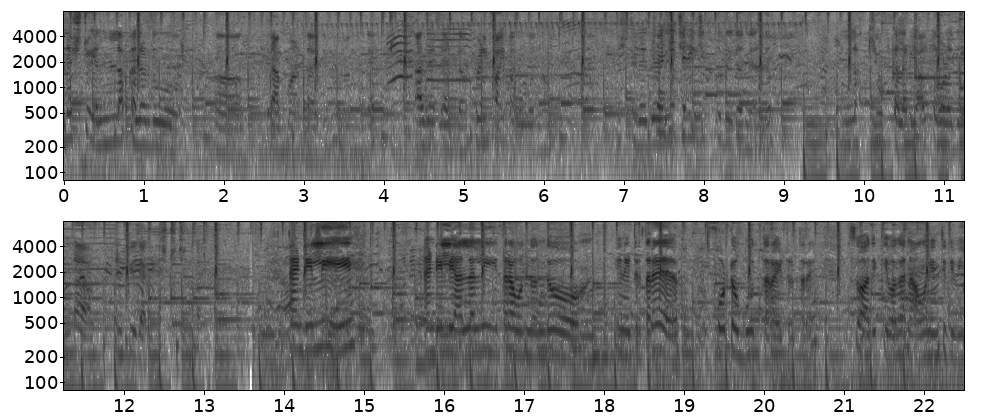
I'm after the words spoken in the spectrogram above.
ಆದಷ್ಟು ಎಲ್ಲ ಕಲರ್ದು ಗ್ರ್ಯಾಬ್ ಮಾಡ್ತಾ ಇದ್ದೀವಿ ಅಂದರೆ ಅದೇ ಸೆಟ್ ಟ್ವೆಂಟಿ ಫೈವ್ ತಗೋಬೋದು ನಾವು. ಇಷ್ಟಿದೆ ಚಿಕ್ಕದು ಚಿಕ್ಕ ಚಿಕ್ಕದು ಇದೊಂದೆರಡು ಎಲ್ಲ ಕ್ಯೂಟ್ ಕಲರ್ ಯಾವ್ದು ತಗೊಳ್ಳೋದು ಅಂತ ಕನ್ಫ್ಯೂಸ್ ಆಗಿದೆ. ಅಷ್ಟು ಚಂದ. ಆ್ಯಂಡ್ ಇಲ್ಲಿ ಆ್ಯಂಡ್ ಇಲ್ಲಿ ಅಲ್ಲಲ್ಲಿ ಈ ಥರ ಒಂದೊಂದು ಏನಿಟ್ಟಿರ್ತಾರೆ ಫೋಟೋ ಬೂತ್ ಥರ ಇಟ್ಟಿರ್ತಾರೆ. ಸೊ ಅದಕ್ಕೆ ಇವಾಗ ನಾವು ನಿಂತಿದ್ದೀವಿ.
